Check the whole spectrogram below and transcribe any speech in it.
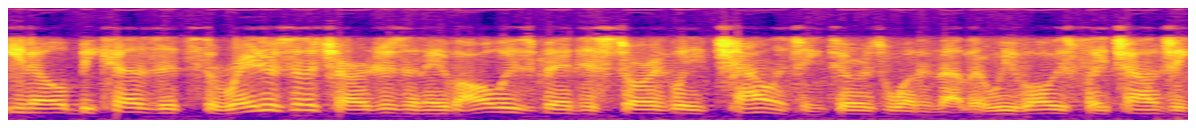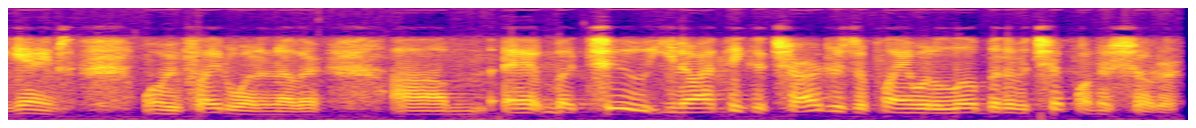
you know, because it's the Raiders and the Chargers, and they've always been historically challenging towards one another. We've always played challenging games when we played one another. Um, and, but two, you know, I think the Chargers are playing with a little bit of a chip on their shoulder.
